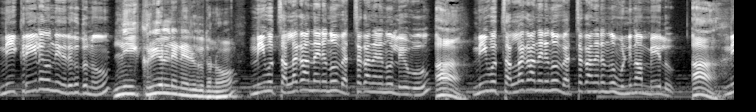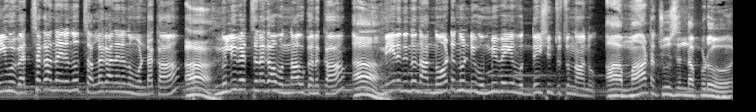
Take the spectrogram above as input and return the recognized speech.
నీ క్రియలను నేను ఎరుగుదును. నీ క్రియలు నేను ఎరుగుదును. నీవు చల్లగానైనను వెచ్చగానైనను లేవు. ఆ, నీవు చల్లగానైనను వెచ్చగానైనను ఉండినా మేలు. ఆ, నీవు వెచ్చగానైనను చల్లగానైనను ఉండక. ఆ, నులివెచ్చనగా ఉన్నావు గనుక ఆ. నేను నిన్ను నా నోటి నుండి ఉమ్మివేయ ఉద్దేశించుచున్నాను. ఆ మాట చూసినప్పుడు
